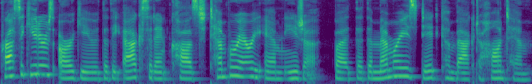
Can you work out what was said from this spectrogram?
Prosecutors argued that the accident caused temporary amnesia, but that the memories did come back to haunt him,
